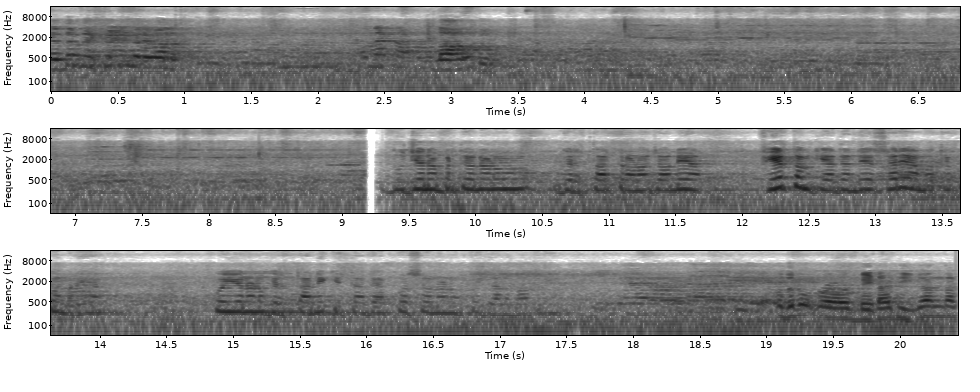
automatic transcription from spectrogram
ਇੱਧਰ ਦੇਖੋ ਜੀ ਮੇਰੇ ਵੱਲ। ਲਾਓ। ਦੂਜੇ ਨੰਬਰ ਤੇ ਉਹਨਾਂ ਨੂੰ ਗ੍ਰਿਫਤਾਰ ਕਰਾਉਣਾ ਚਾਹੁੰਦੇ ਆ। ਫਿਰ ਧਮਕੀਆਂ ਦਿੰਦੇ ਸਾਰੇ ਆਮ ਉੱਥੇ ਘੁੰਮ ਰਹੇ ਆ। ਕੋਈ ਉਹਨਾਂ ਨੂੰ ਗ੍ਰਿਫਤਾਰ ਨਹੀਂ ਕੀਤਾ ਗਿਆ, ਕੁਛ ਉਹਨਾਂ ਨੂੰ ਕੋਈ ਗੱਲਬਾਤ ਨਹੀਂ। ਉਧਰ ਬੇਟਾ ਠੀਕ ਆ ਅੰਦਰ?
